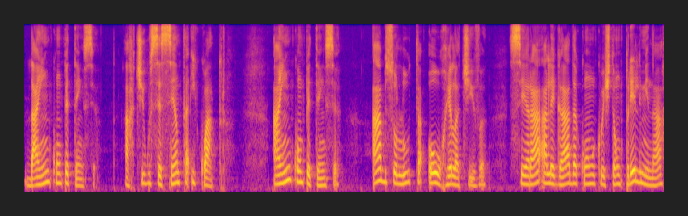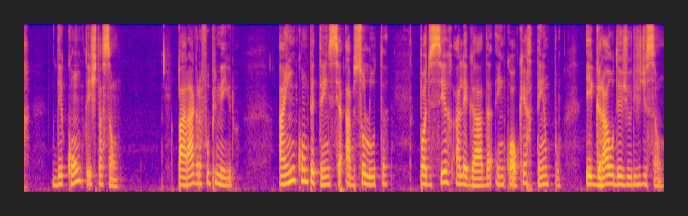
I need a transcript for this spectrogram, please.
da incompetência. Artigo 64. A incompetência, absoluta ou relativa, será alegada como questão preliminar de contestação. Parágrafo 1. A incompetência absoluta pode ser alegada em qualquer tempo e grau de jurisdição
